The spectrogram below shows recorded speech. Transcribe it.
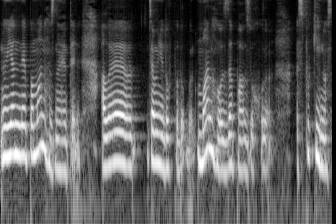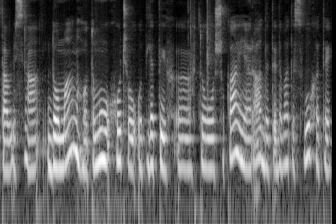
ну я не по манго, знаєте, але це мені до вподоби. Манго за пазухою. Спокійно ставлюся до манго, тому хочу от для тих, е, хто шукає, радити, давати слухати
